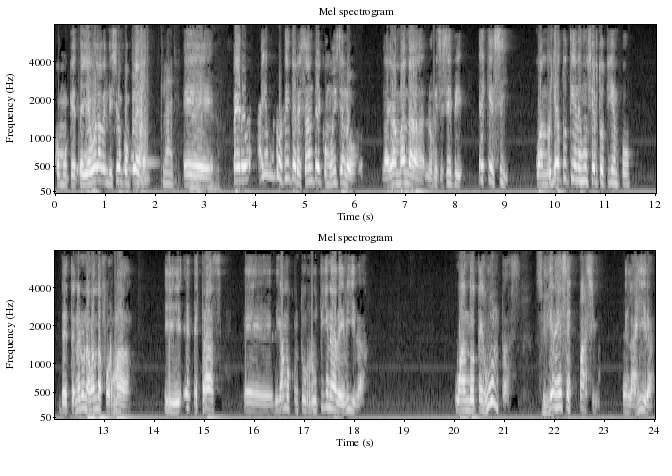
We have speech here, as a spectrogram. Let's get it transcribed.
como que te llegó la bendición completa. Claro. Eh, pero hay una cosa interesante, como dicen los, la gran banda, los Mississippi, es que sí, cuando ya tú tienes un cierto tiempo de tener una banda formada y estás, eh, digamos, con tu rutina de vida, cuando te juntas y tienes ese espacio en la gira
